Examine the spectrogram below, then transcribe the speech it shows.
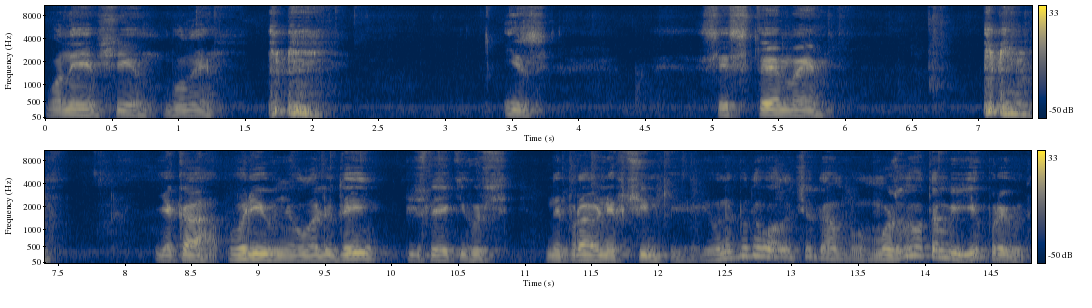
Вони всі були із системи яка вирівнювала людей після якихось неправильних вчинків. І вони будували цю дамбу. Можливо, там і є приводи.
